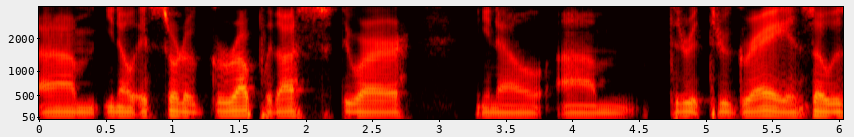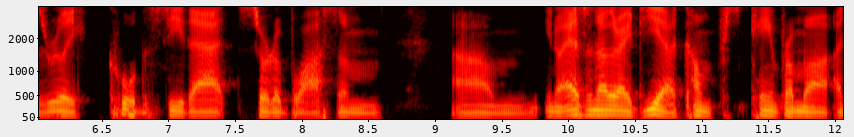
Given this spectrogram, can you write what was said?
um, you know, it sort of grew up with us through our, you know, um, through, through Gray. And so it was really cool to see that sort of blossom, um, you know, as another idea come, came from a, a,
